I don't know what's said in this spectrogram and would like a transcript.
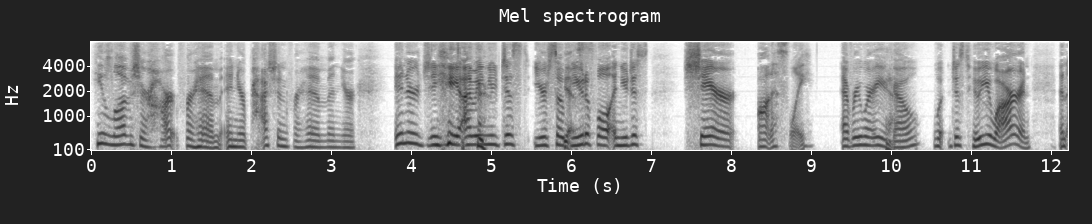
he loves your heart for him and your passion for him and your energy. I mean, you just, you're so Yes. beautiful and you just share honestly everywhere you Yeah. go, what, just who you are. And, and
